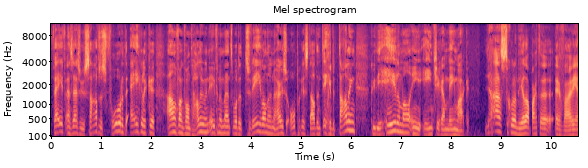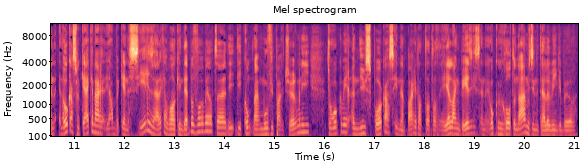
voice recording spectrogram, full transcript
5 en 6 uur s'avonds, dus voor de eigenlijke aanvang van het Halloween-evenement, worden twee van hun huizen opengesteld. En tegen betaling kun je die helemaal in je eentje gaan meemaken. Ja, dat is toch wel een heel aparte ervaring. En, en ook als we kijken naar ja, bekende series eigenlijk. Walking Dead bijvoorbeeld, uh, die, die komt naar Movie Park Germany. Toch ook weer een nieuw spookhuis in een park dat, dat, dat heel lang bezig is. En ook een grote naam is in het Halloween gebeuren.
